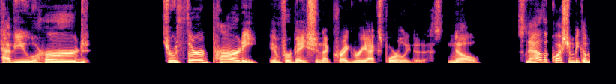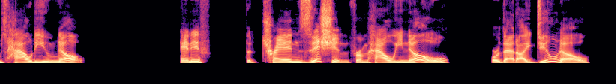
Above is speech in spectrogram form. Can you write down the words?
Have you heard through third party information that Craig reacts poorly to this? No. So now the question becomes how do you know? And if the transition from how we know or that I do know.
